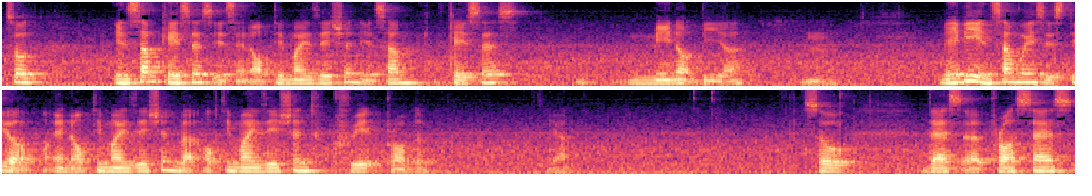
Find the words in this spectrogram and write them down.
So in some cases it's an optimization, in some cases may not be. Uh. Mm. Maybe in some ways it's still an optimization, but optimization to create problem. Yeah. So there's a process.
